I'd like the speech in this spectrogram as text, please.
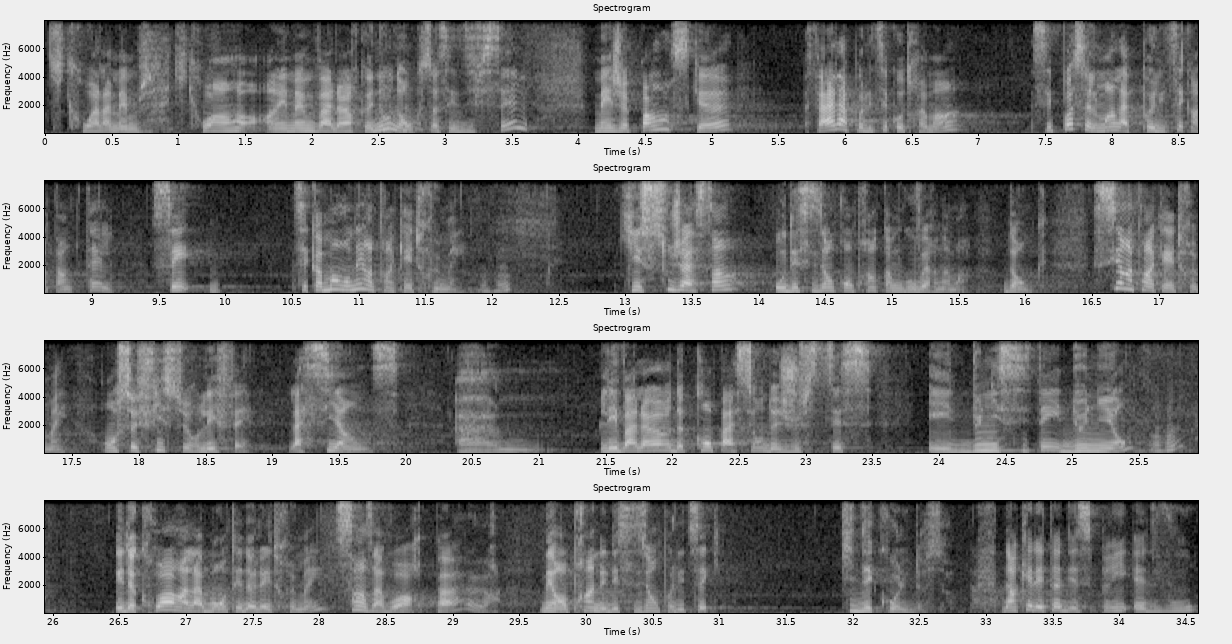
qui croient, la même, qui croient en, en les mêmes valeurs que nous, donc ça, c'est difficile. Mais je pense que faire la politique autrement, c'est pas seulement la politique en tant que telle, c'est c'est comment on est en tant qu'être humain, qui est sous-jacent aux décisions qu'on prend comme gouvernement. Donc, si en tant qu'être humain, on se fie sur les faits, la science, euh, les valeurs de compassion, de justice et d'unicité, d'union, et de croire en la bonté de l'être humain sans avoir peur, mais on prend des décisions politiques qui découlent de ça. Dans quel état d'esprit êtes-vous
